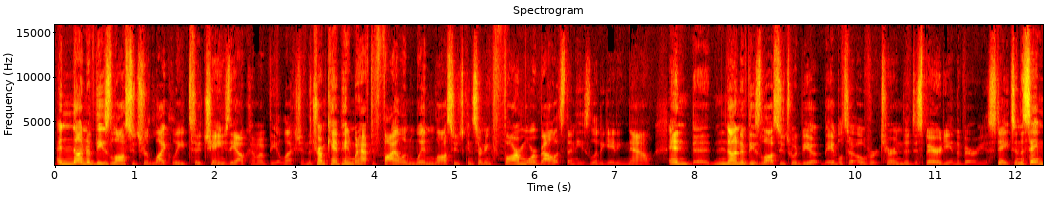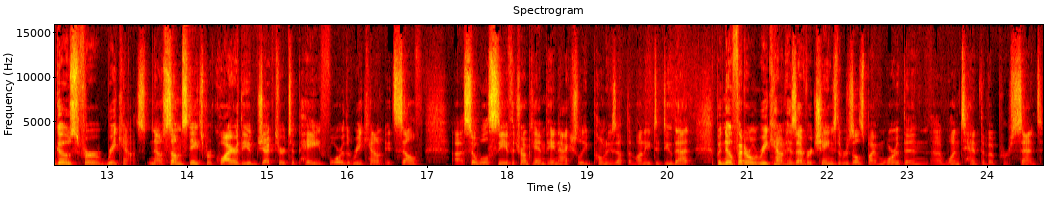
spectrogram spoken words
And none of these lawsuits are likely to change the outcome of the election. The Trump campaign would have to file and win lawsuits concerning far more ballots than he's litigating now. And uh, none of these lawsuits would be able to overturn the disparity in the various states. And the same goes for recounts. Now, some states require the objector to pay for the recount itself, uh, so we'll see if the Trump campaign actually ponies up the money to do that. But no federal recount has ever changed the results by more than uh, one tenth of a percent.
